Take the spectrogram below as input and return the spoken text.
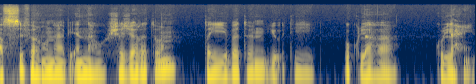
الصفة هنا بأنه شجرة طيبة يؤتي أكلها كل حين.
